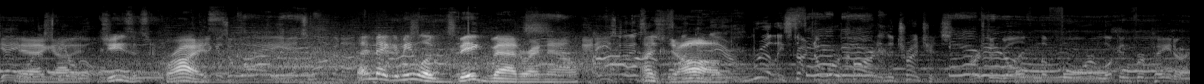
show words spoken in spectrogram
Yeah, I got it. Jesus Christ. They're making me look big bad right now. Nice job. Really starting to work hard in the trenches. First and goal from the four, looking for Pater.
